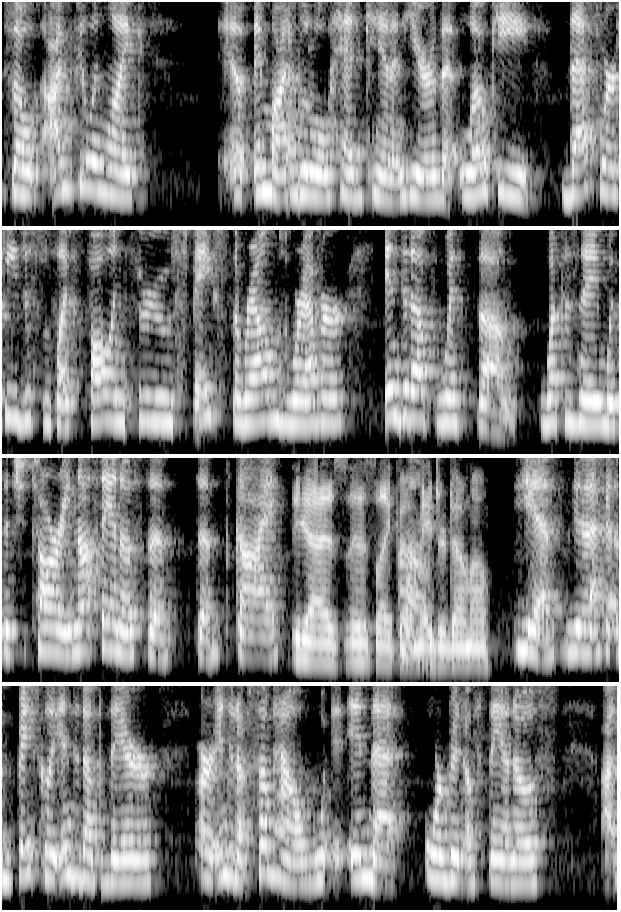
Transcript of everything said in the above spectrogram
So I'm feeling like in my little head canon here that Loki that's where he just was like falling through space, the realms, wherever, ended up with um what's his name with the Chitauri, not Thanos, the the guy. Yeah, is is like a Um, major domo. Yeah, yeah, that basically ended up there or ended up somehow in that orbit of Thanos. Uh,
